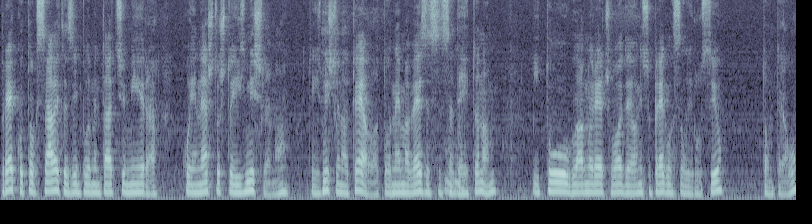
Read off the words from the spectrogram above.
preko tog Saveta za implementaciju mira, koji je nešto što je izmišljeno, to je izmišljeno telo, to nema veze sa, sa -hmm. Daytonom, i tu glavnu reč vode, oni su preglasali Rusiju, tom telu.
